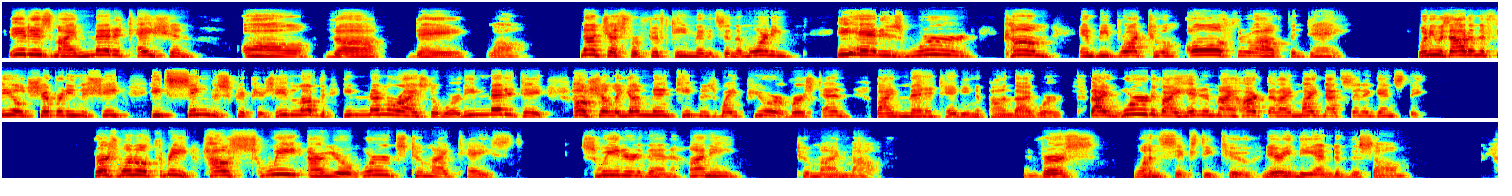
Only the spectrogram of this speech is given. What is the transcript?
It is my meditation all the day long. Not just for 15 minutes in the morning, he had his word come and be brought to him all throughout the day. When he was out in the field shepherding the sheep, he'd sing the scriptures. He loved it. He memorized the word. He meditated. How shall a young man keep his way pure? Verse 10 by meditating upon thy word. Thy word have I hid in my heart that I might not sin against thee. Verse 103 How sweet are your words to my taste, sweeter than honey to my mouth. Verse 162, nearing the end of the psalm,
